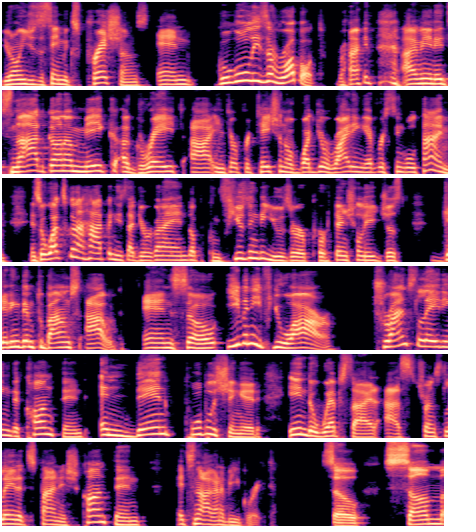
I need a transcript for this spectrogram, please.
You don't use the same expressions. And Google is a robot, right? I mean, it's not going to make a great uh, interpretation of what you're writing every single time. And so, what's going to happen is that you're going to end up confusing the user, potentially just getting them to bounce out. And so, even if you are translating the content and then publishing it in the website as translated Spanish content, it's not going to be great. So some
